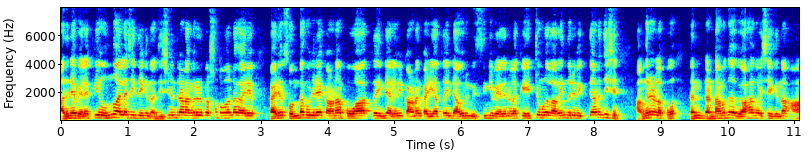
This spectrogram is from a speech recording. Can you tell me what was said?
അതിനെ വിലക്കുകയോ ഒന്നും അല്ല ചെയ്തേക്കുന്നത്. ജിഷിന് എന്തിനാണ് അങ്ങനെ ഒരു പ്രശ്നം തോന്നേണ്ട കാര്യം? കാര്യം സ്വന്തം കുഞ്ഞിനെ കാണാൻ പോകാത്തതിന്റെ അല്ലെങ്കിൽ കാണാൻ കഴിയാത്തതിന്റെ ആ ഒരു മിസ്സിങ് വേദനകളൊക്കെ ഏറ്റവും കൂടുതൽ അറിയുന്ന ഒരു വ്യക്തിയാണ് ജിഷൻ. അങ്ങനെയുള്ളപ്പോൾ തൻ രണ്ടാമത് വിവാഹം കഴിച്ചേക്കുന്ന ആ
